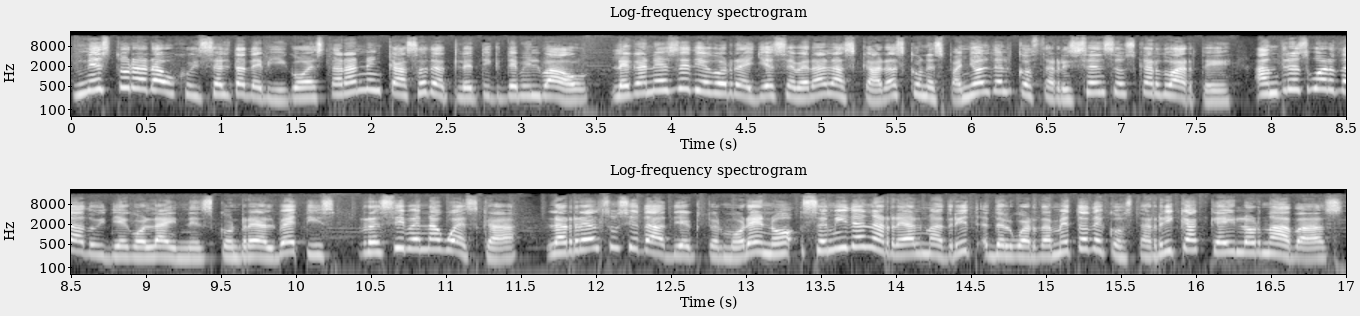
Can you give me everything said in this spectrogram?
Néstor Araujo y Celta de Vigo estarán en casa de Athletic de Bilbao. Leganés de Diego Reyes se verá las caras con español del costarricense Oscar Duarte. Andrés Guardado y Diego Laines con Real Betis reciben a Huesca. La Real Sociedad y Héctor Moreno se miden a Real Madrid del guardameta de Costa Rica Keylor Navas.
